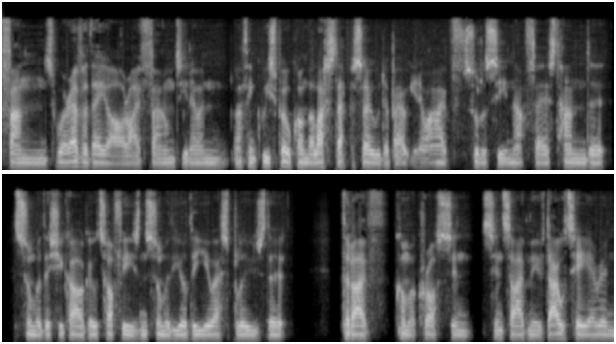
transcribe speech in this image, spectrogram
fans wherever they are i've found you know and i think we spoke on the last episode about you know i've sort of seen that firsthand at some of the chicago toffees and some of the other us blues that that i've come across in, since i've moved out here. And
